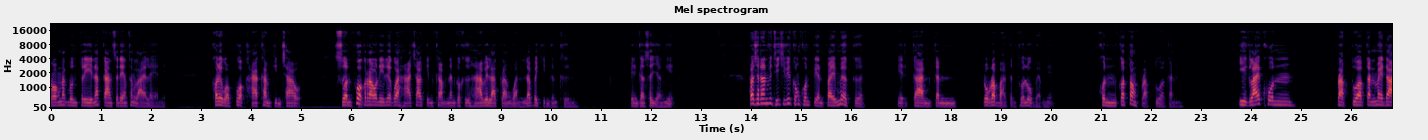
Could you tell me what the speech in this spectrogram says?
ร้องนักดนตรีนักการแสดงทั้งหลายแหล่นี่เขาเรียกว่าพวกหาค่ำกินเช้า ส่วนพวกเรานี่เรียกว่าหาเช้ากินค่ำนั่นก็คือหาเวลากลางวันแล้วไปกินกลางคืน เป็นการซะอย่างนี้ เพราะฉะนั้นวิถีชีวิตของคนเปลี่ยนไปเมื่อเกิดเหตุการณ์กันโรคระบาดกันทั่วโลกแบบนี้ คนก็ต้องปรับตัวกัน อีกหลายคนปรับตัวกันไม่ได้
